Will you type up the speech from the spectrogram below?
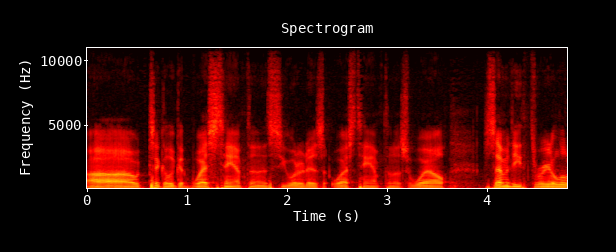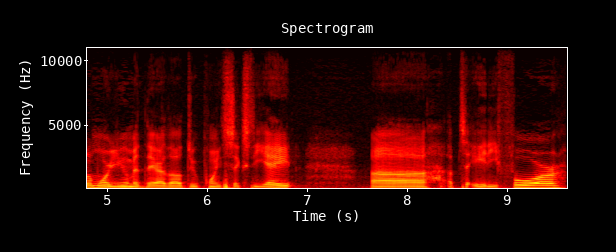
Uh, we'll take a look at Westhampton and see what it is at Westhampton as well. 73, a little more humid there though. Dew point 68, uh, up to 84,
